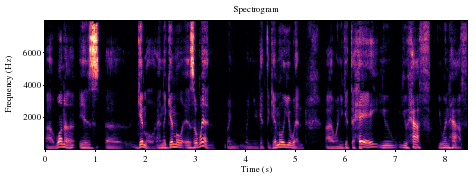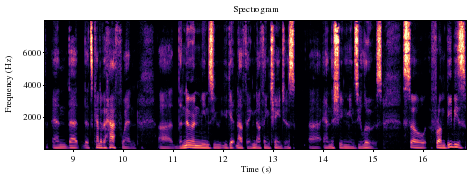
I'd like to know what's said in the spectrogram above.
Uh, one is uh, gimel, and the gimel is a win. When when you get the gimel, you win. when you get the hay, you you half you win half, and that that's kind of a half win. the nun means you you get nothing, nothing changes uh, and the sheen means you lose. So, from Bibi's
